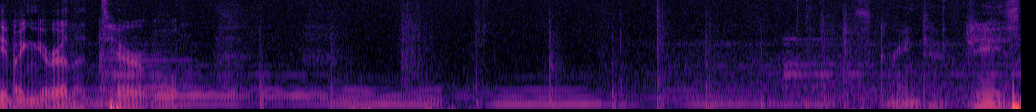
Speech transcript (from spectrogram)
See if I can get rid of that terrible. Screen time. Jeez.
